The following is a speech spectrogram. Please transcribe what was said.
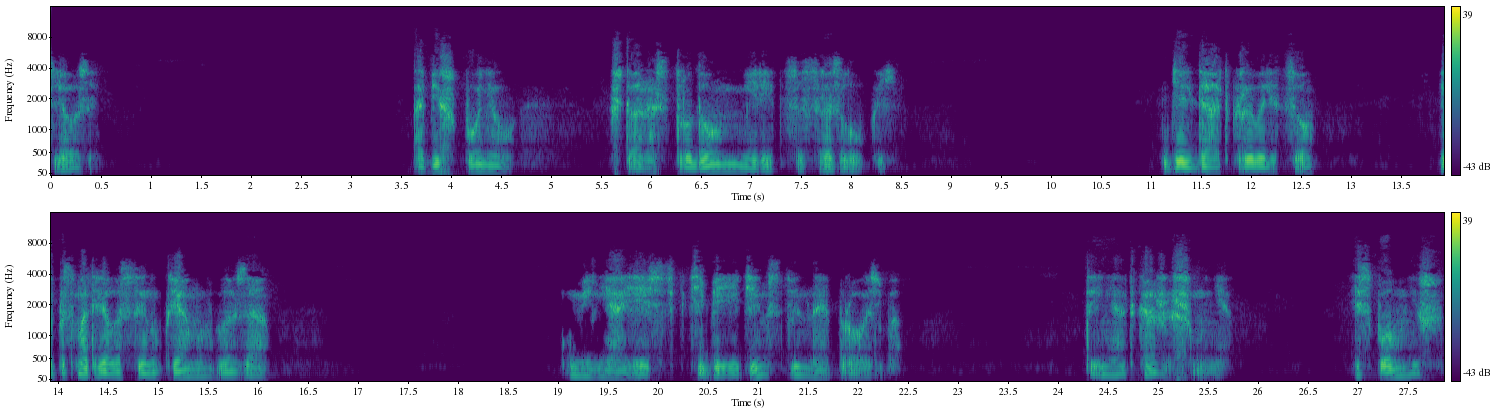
слезы. Абиш понял, что она с трудом мирится с разлукой. Дельда открыла лицо и посмотрела сыну прямо в глаза — у меня есть к тебе единственная просьба. Ты не откажешь мне. Исполнишь?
